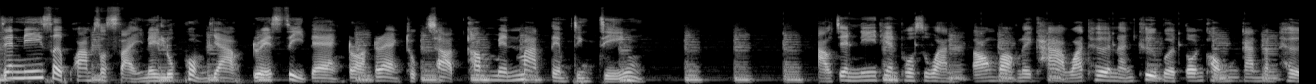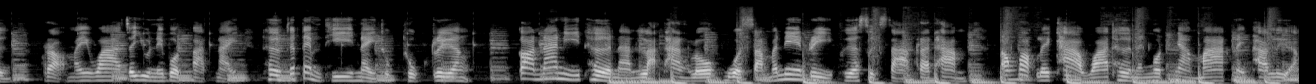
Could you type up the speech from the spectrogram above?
เจนนี่เสิร์ฟความสดใสในลุคผมยาวเดรสสีแดงร้อนแรงทุกช็อตคอมเมนต์มาเต็มจริง ๆสาวเจนนี่เทียนโพสุวรรณต้องบอกเลยค่ะว่าเธอนั้นคือเบอร์ต้นของวงการบันเทิง เพราะไม่ว่าจะอยู่ในบทบาทไหน เธอก็เต็มที่ในทุกๆเรื่อง ก่อนหน้านี้เธอนั้นละทางโลกบวชสามเณรีเพื่อศึกษาพระธรรม ต้องบอกเลยค่ะว่าเธอนั้นงดงามมากในผ้าเหลือง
